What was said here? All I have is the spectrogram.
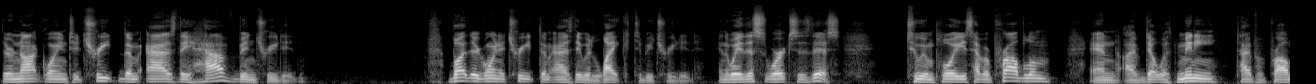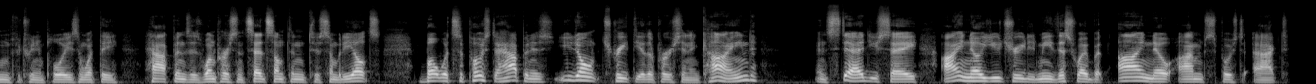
they're not going to treat them as they have been treated, but they're going to treat them as they would like to be treated. And the way this works is this two employees have a problem, and I've dealt with many type of problems between employees and what they happens is one person said something to somebody else but what's supposed to happen is you don't treat the other person in kind Instead, you say, I know you treated me this way, but I know I'm supposed to act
